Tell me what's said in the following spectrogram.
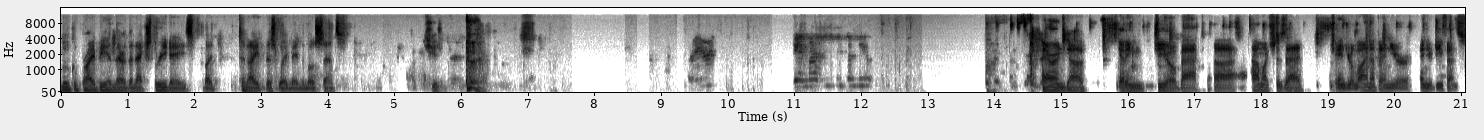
Luke will probably be in there the next three days, but tonight this way made the most sense. Excuse me. Aaron, uh, getting Gio back, uh, how much does that change your lineup and your and your defense?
